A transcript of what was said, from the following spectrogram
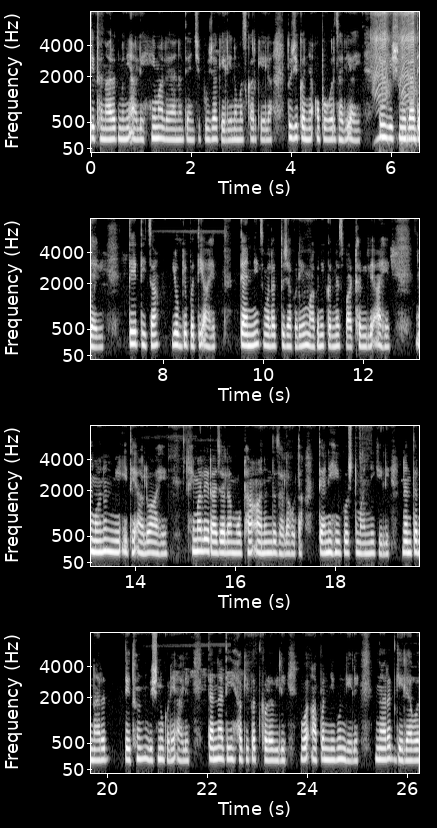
तिथं नारदमुनी आले. हिमालयानं त्यांची पूजा केली, नमस्कार केला. तुझी कन्या उपवर झाली आहे. ती विष्णूला द्यावी. ते तिचा योग्य पती आहेत. त्यांनीच मला तुझ्याकडे मागणी करण्यास पाठविले आहे, म्हणून मी इथे आलो आहे. हिमालय राजाला मोठा आनंद झाला होता. त्याने ही गोष्ट मान्य केली. नंतर नारद तेथून विष्णूकडे आले. त्यांना ती हकीकत कळविली व आपण निघून गेले. नारद गेल्यावर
